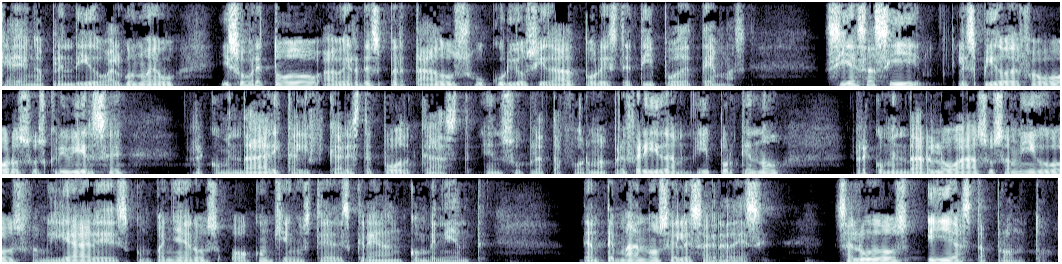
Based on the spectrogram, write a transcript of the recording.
que hayan aprendido algo nuevo y sobre todo haber despertado su curiosidad por este tipo de temas. Si es así, les pido de favor suscribirse, recomendar y calificar este podcast en su plataforma preferida y, por qué no, recomendarlo a sus amigos, familiares, compañeros o con quien ustedes crean conveniente. De antemano se les agradece. Saludos y hasta pronto.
